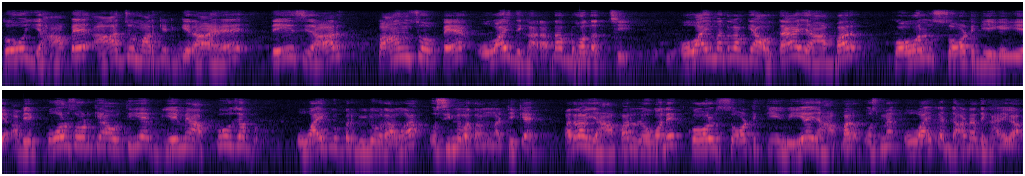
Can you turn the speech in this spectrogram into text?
तो यहाँ पे आज जो मार्केट गिरा है, तेईस हज़ार पाँच सौ पे ओ दिखा रहा था, बहुत अच्छी। ओ मतलब क्या होता है? यहाँ पर कॉल शॉर्ट की गई है। अब ये कॉल शॉर्ट क्या होती है? ये मैं आपको जब ओ के ऊपर वीडियो बनाऊँगा, उसी में बताऊँगा, ठीक है? मतलब यहाँ पर लोगों ने कॉल शॉर्ट की हुई है, यहाँ पर उसमें ओ का डाटा दिखाएगा।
